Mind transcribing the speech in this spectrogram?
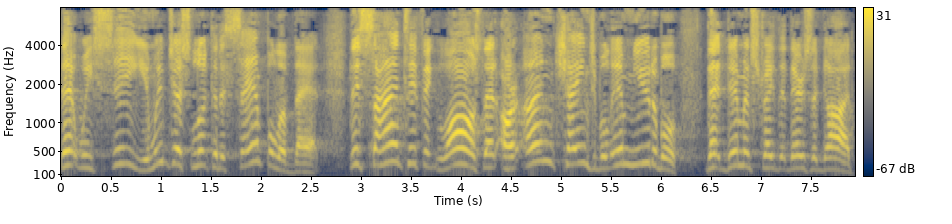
That we see. And we've just looked at a sample of that. The scientific laws that are unchangeable, immutable, that demonstrate that there's a God.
